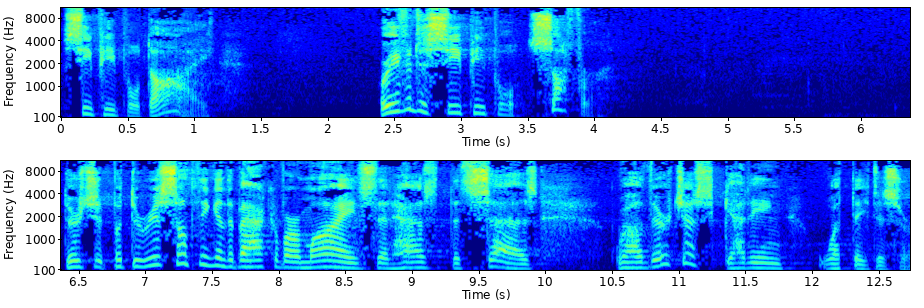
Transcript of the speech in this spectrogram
see people die or even to see people suffer. There's just, but there is something in the back of our minds that has that says, well, they're just getting what they deserve.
